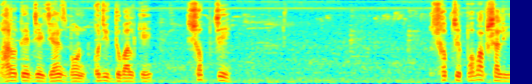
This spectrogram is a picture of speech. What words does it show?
ভারতের যে জেমস বন্ড অজিত দোবালকে সবচেয়ে সবচেয়ে প্রভাবশালী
